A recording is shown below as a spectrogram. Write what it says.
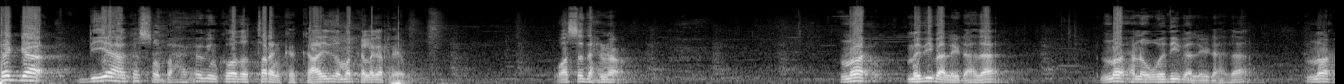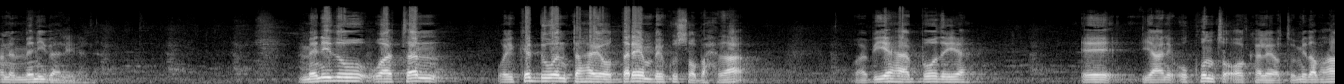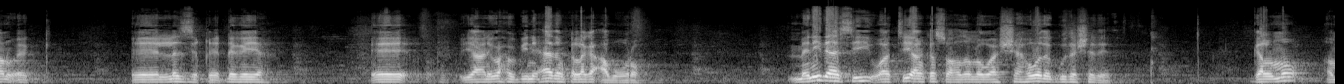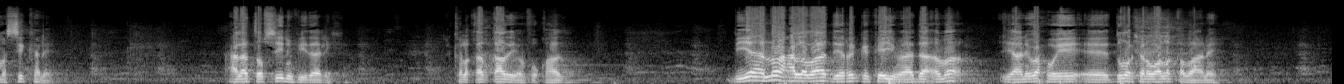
ragga biyaha ka soo baxa xubinkooda taranka kaadida marka laga reebo. Waa saddex nooc. Nooc madi baa la yidhaahdaa. Noocna wadi baa la yidhaahdaa. Noocna mani baa la yidhaahdaa. Manidu waa tan way ka duwan tahay oo dareen bay ku soo baxdaa. Waa biyaha boodaya ee yacni ukunta oo kaleeto midab ahaan u eg ee lasiqee dhegaya ee yacni waxa bini aadamka laga abuuro manidaasi waa tii aan ka soo hadalno waa shahwada gudashadeeda galmo ama si kale calaa tafsiilin fii dalik kala qaadqaadayaan fuqahadu biyaha nooca labaad ee ragga ka yimaada ama yani wax weeye ee dumarkana waa la qabaane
